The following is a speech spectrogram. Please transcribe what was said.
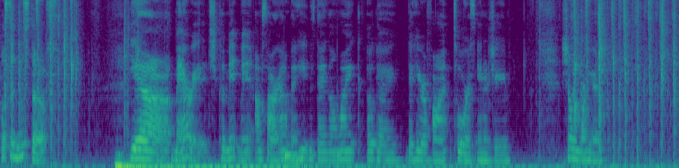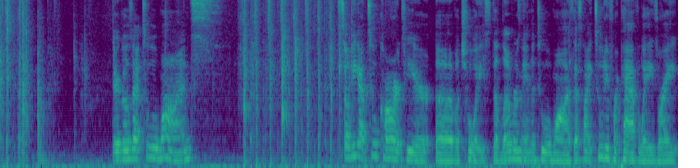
What's the new stuff? Yeah, marriage, commitment. I'm sorry, I haven't been hitting this dang on mic. Okay, the Hierophant, Taurus energy. Show me more here. There goes that Two of Wands. So we got two cards here of a choice: the lovers and the two of wands. That's like two different pathways, right?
